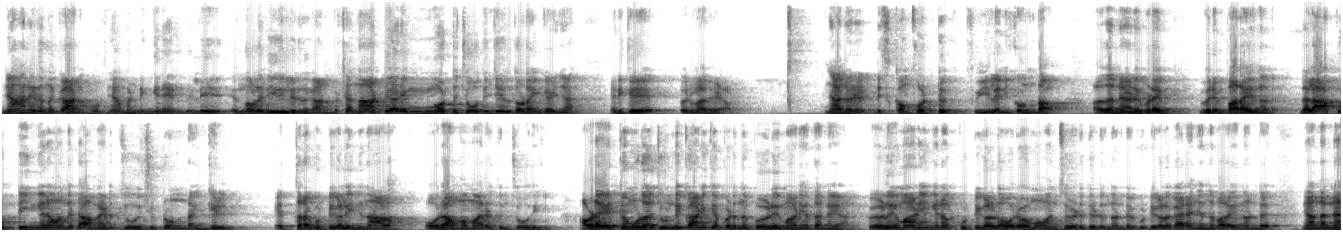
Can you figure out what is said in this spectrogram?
ഞാനിരുന്ന് കാണും. ഓ ഞാൻ പണ്ട് ഇങ്ങനെയായിരുന്നു അല്ലേ? എന്നുള്ള രീതിയിൽ ഇരുന്ന് കാണും. പക്ഷെ നാട്ടുകാർ ഇങ്ങോട്ട് ചോദ്യം ചെയ്ത് തുടങ്ങി കഴിഞ്ഞാൽ എനിക്ക് ഒരുമാതിരിയാവും. ഞാനൊരു ഡിസ്കംഫർട്ട് ഫീൽ എനിക്ക് ഉണ്ടാവും അത് തന്നെയാണ് ഇവിടെയും ഇവരും പറയുന്നത്. എന്തായാലും ആ കുട്ടി ഇങ്ങനെ വന്നിട്ട് അമ്മയുടെ ചോദിച്ചിട്ടുണ്ടെങ്കിൽ എത്ര കുട്ടികൾ ഇനി നാളെ ഓരോ അമ്മമാരടുത്തും ചോദിക്കും. അവിടെ ഏറ്റവും കൂടുതൽ ചൂണ്ടിക്കാണിക്കപ്പെടുന്ന പേളിമാണിയെ തന്നെയാണ്. പേളിമാണി ഇങ്ങനെ കുട്ടികളുടെ ഓരോ മോഹൻസും എടുത്തിടുന്നുണ്ട് കുട്ടികൾ കരഞ്ഞെന്ന് പറയുന്നുണ്ട്. ഞാൻ തന്നെ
